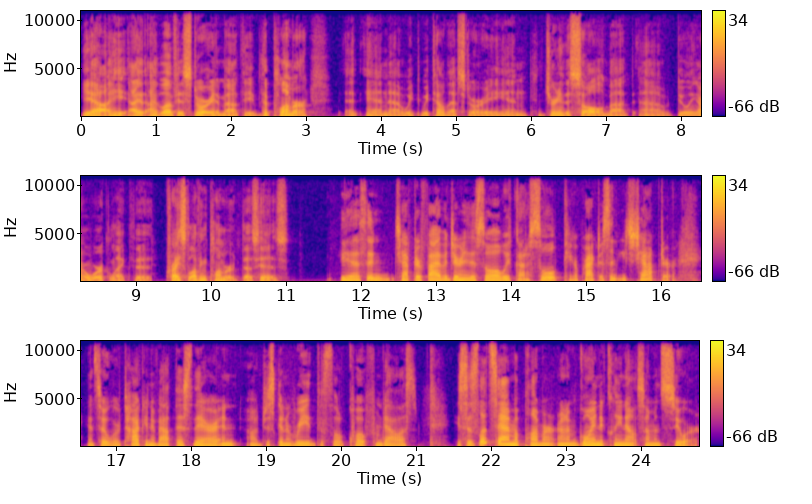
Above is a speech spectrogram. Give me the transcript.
Yeah, he, I, I love his story about the, the plumber. And uh, we, we tell that story in Journey of the Soul about uh, doing our work like the Christ loving plumber does his. Yes, in chapter five, A Journey of the Soul, we've got a soul care practice in each chapter. And so we're talking about this there. And I'm just going to read this little quote from Dallas. He says, Let's say I'm a plumber and I'm going to clean out someone's sewer.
